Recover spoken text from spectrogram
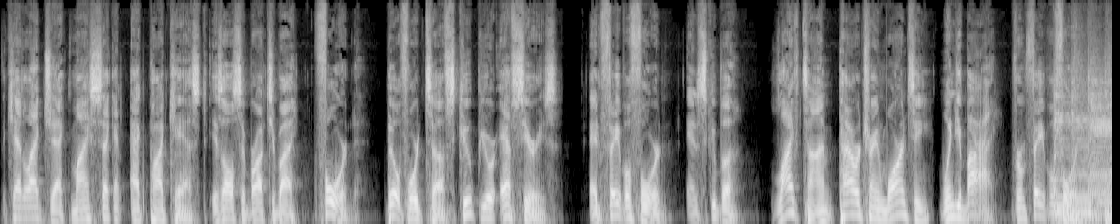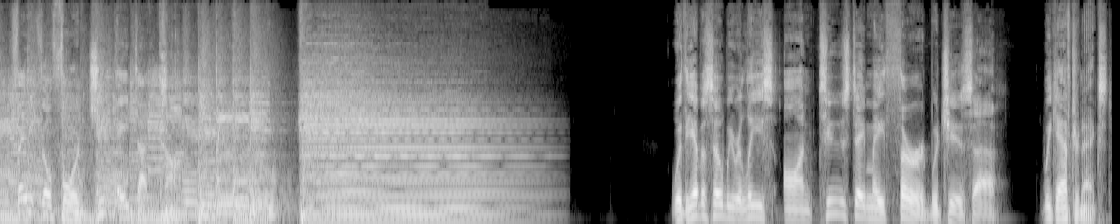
The Cadillac Jack, my second act podcast, is also brought to you by Ford. Bill Ford Tough. Scoop your F Series at Fayetteville Ford and scoop a lifetime powertrain warranty when you buy from Fayetteville Ford. FayettevilleFordGA.com. With the episode we release on Tuesday, May 3rd, which is uh, week after next,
